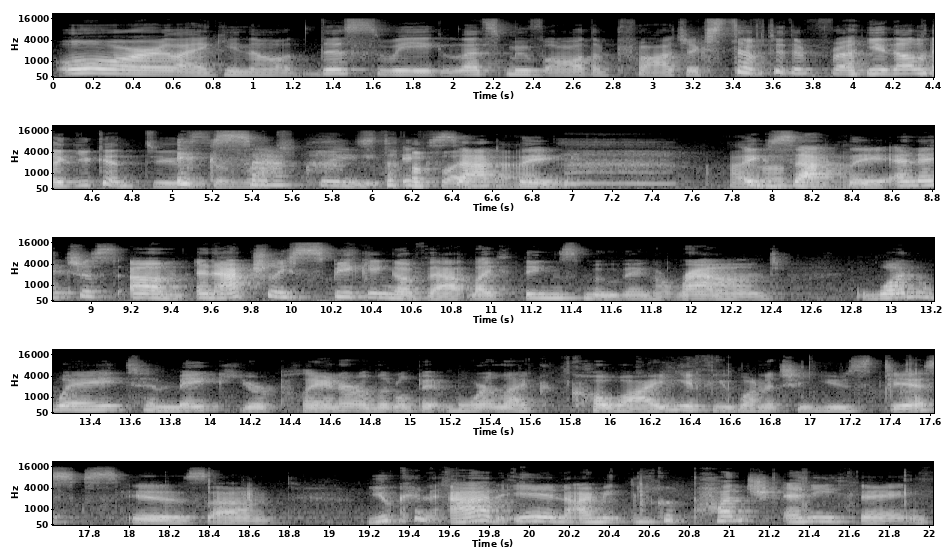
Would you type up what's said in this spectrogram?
or like you know this week let's move all the project stuff to the front you know like you can do so Exactly. like that. exactly. Love exactly and it just um and actually speaking of that like things moving around one way to make your planner a little bit more like kawaii if you wanted to use discs is um, you can add in i mean you could punch anything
